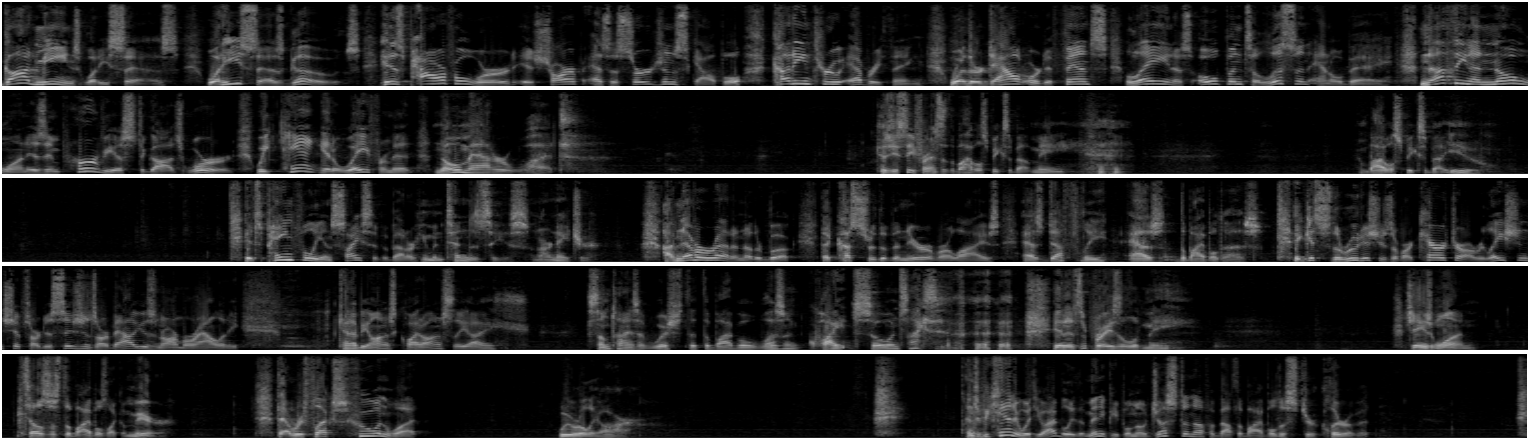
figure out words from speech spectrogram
God means what he says. What he says goes. His powerful word is sharp as a surgeon's scalpel, cutting through everything, whether doubt or defense, laying us open to listen and obey. Nothing and no one is impervious to God's word. We can't get away from it no matter what. Because you see, friends, the Bible speaks about me. The Bible speaks about you. It's painfully incisive about our human tendencies and our nature. I've never read another book that cuts through the veneer of our lives as deftly as the Bible does. It gets to the root issues of our character, our relationships, our decisions, our values, and our morality. Can I be honest? Quite honestly, I sometimes have wished that the Bible wasn't quite so incisive in its appraisal of me. James 1 tells us the Bible's like a mirror that reflects who and what we really are. And to be candid with you, I believe that many people know just enough about the Bible to steer clear of it.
